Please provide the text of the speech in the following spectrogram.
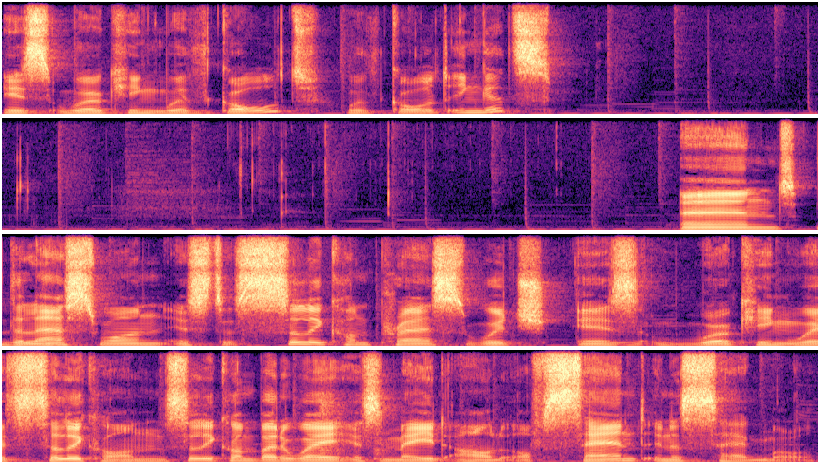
is working with gold, with gold ingots. And the last one is the silicon press, which is working with silicon. Silicon, by the way, is made out of sand in a sag mill.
